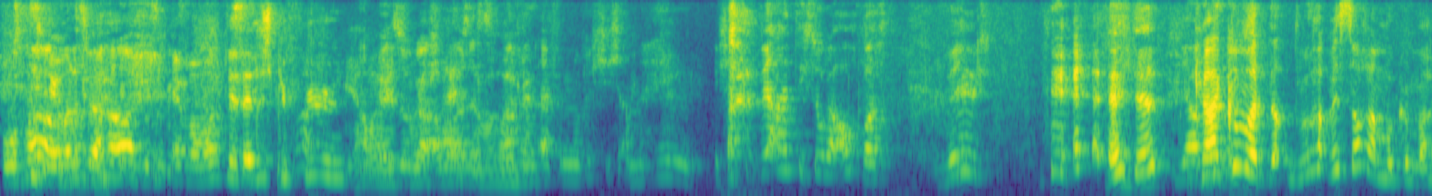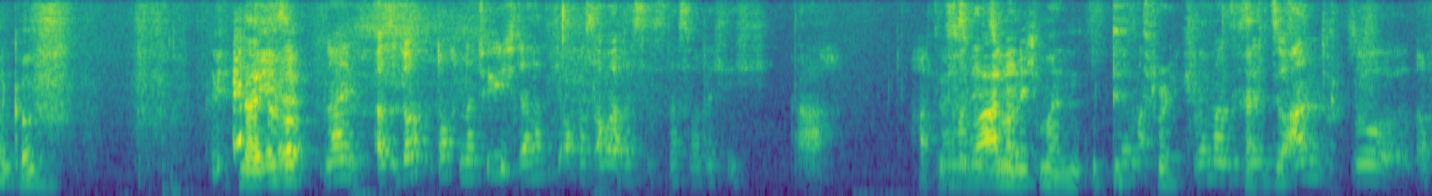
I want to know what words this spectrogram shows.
Oha, aber das wäre hart. Das, Ey, warum das hätte ich gefühlt. Ja, Haben aber sogar, aber das war wir- halt einfach nur richtig am Hängen. Ich hatte, da hatte ich sogar auch was. Wild. Echt jetzt? Ja, Karl, guck mal, du bist doch am Mucke machen, guck. Nein, also. Nein, also doch, doch, natürlich, da hatte ich auch was, aber das ist, das war richtig. Ah, Hat Wenn Das war so- noch nicht mal ein wenn man, Diss-Track. wenn man sich jetzt so an, so auf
